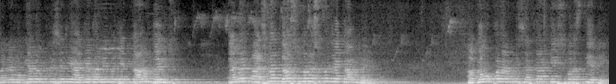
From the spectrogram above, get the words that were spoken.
અને મુખ્યમંત્રીશ્રીની આગેવાનીમાં જે કામ થયું છે એમાં પાછલા દસ વર્ષમાં જે કામ થયું. અગાઉ પણ આપણી સરકાર ત્રીસ વર્ષની હતી,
